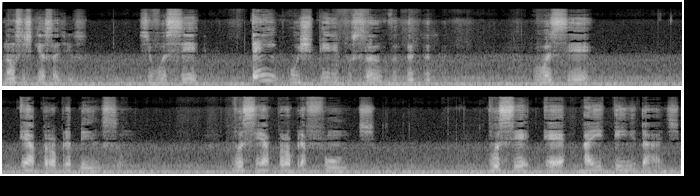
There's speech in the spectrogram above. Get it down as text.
Não se esqueça disso se você tem o Espírito Santo, você é a própria bênção. Você é a própria fonte. Você é a eternidade.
